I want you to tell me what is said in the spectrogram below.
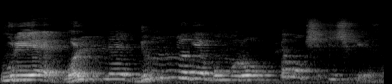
우리의 원래 능력의 몸으로 회복시키시기 위해서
